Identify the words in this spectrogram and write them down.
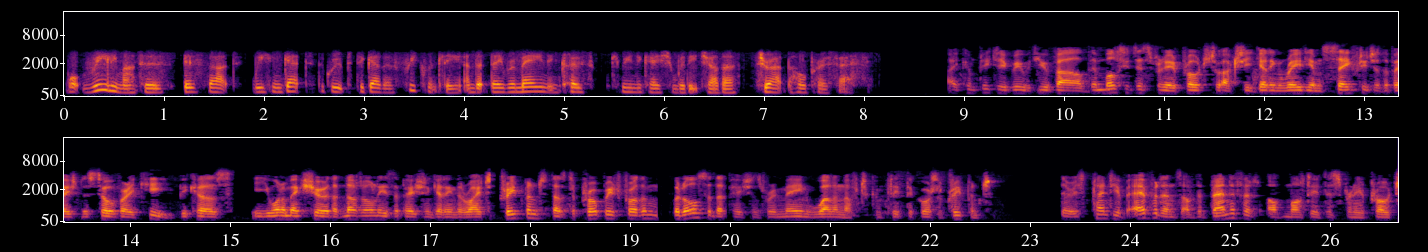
What really matters is that we can get the groups together frequently and that they remain in close communication with each other throughout the whole process. I completely agree with you, Val. The multidisciplinary approach to actually getting radium safely to the patient is so very key because you want to make sure that not only is the patient getting the right treatment that's appropriate for them, but also that patients remain well enough to complete the course of treatment. There is plenty of evidence of the benefit of multidisciplinary approach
